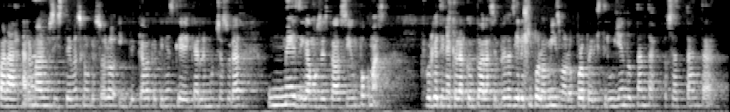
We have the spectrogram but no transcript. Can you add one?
para armar un sistema, es como que solo implicaba que tenías que dedicarle muchas horas, un mes, digamos, estaba así, un poco más, porque tenía que hablar con todas las empresas y el equipo lo mismo, lo propio, distribuyendo tanta, o sea, tanta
